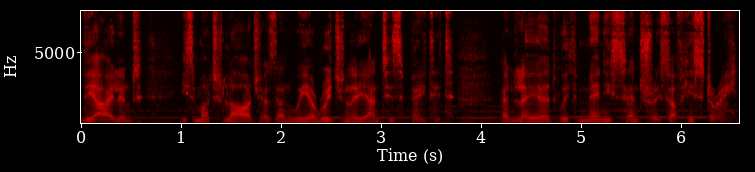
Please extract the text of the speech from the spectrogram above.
The island is much larger than we originally anticipated, and layered with many centuries of history.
